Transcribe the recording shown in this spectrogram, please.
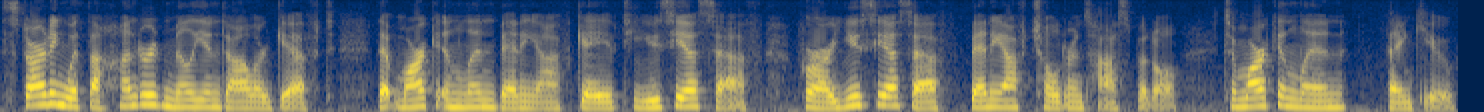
starting with the $100 million gift that Mark and Lynn Benioff gave to UCSF for our UCSF Benioff Children's Hospital. To Mark and Lynn, thank you.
